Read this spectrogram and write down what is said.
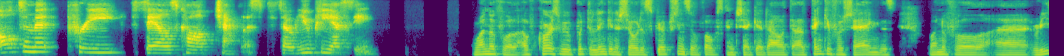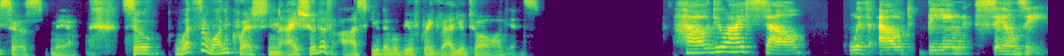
ultimate pre sales call checklist. So UPSC. Wonderful. Of course, we'll put the link in the show description so folks can check it out. Uh, thank you for sharing this wonderful uh, resource, Mary. So, what's the one question I should have asked you that would be of great value to our audience? How do I sell without being salesy?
